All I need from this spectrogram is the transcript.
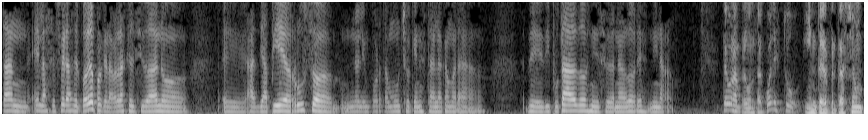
tan en las esferas del poder, porque la verdad es que el ciudadano eh, de a pie ruso no le importa mucho quién está en la Cámara de Diputados, ni de senadores, ni nada. Tengo una pregunta. ¿Cuál es tu interpretación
